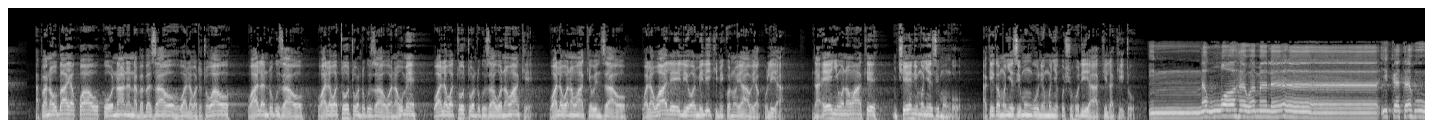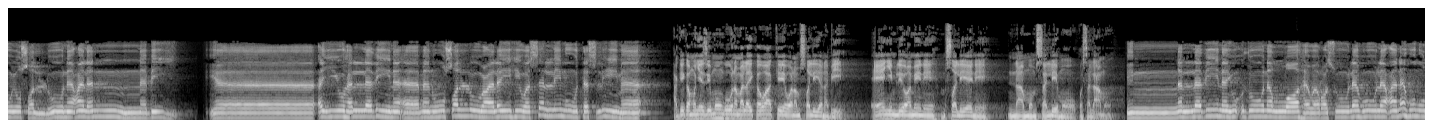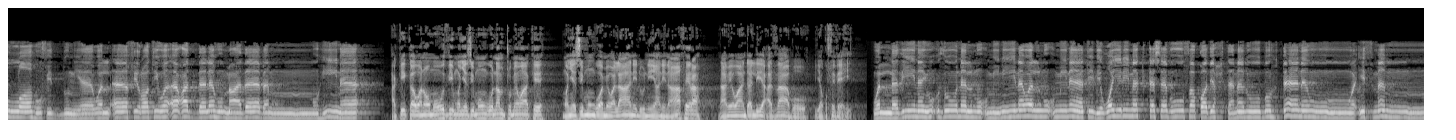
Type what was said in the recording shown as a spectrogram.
Hapana ubaya kwao kuonana na baba zao wala watoto wao wala ndugu zao wala watoto wa ndugu zao wanaume wala watoto wa ndugu zao wanawake wala wanawake wenzao wala wale iliyowamiliki mikono yao ya kulia. Na enyi wanawake mcheni Mwenyezi Mungu. Hakika Mwenyezi Mungu ni mwenye kushuhudia kila kitu. إن الله وملائكته يصلون على النبي يا أيها الذين آمنوا صلوا عليه وسلموا تسليما Hakika Mwenyezi Mungu na malaika wake wanamsalia nabii. Enyi mlioamini, msalieni na mumsalimu kwa salamu. إن الذين يؤذون الله ورسوله لعنهم الله في الدنيا والآخرة وأعد لهم عذابا مهينا Hakika wanaomuudhi Mwenyezi Mungu na mtume wake, Mwenyezi Mungu amewalaani duniani na akhera na amewaandalia adhabu ya kufedhehi. والذين يؤذون المؤمنين والمؤمنات بغير ما اكتسبوا فقد احتملوا بهتانا وإثما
